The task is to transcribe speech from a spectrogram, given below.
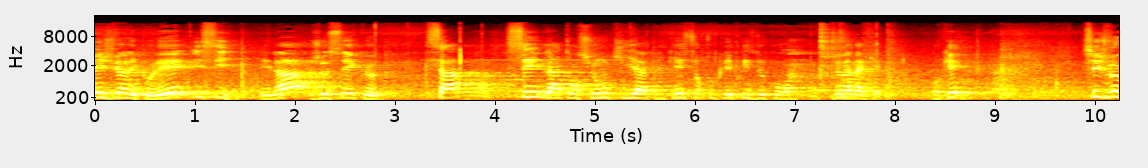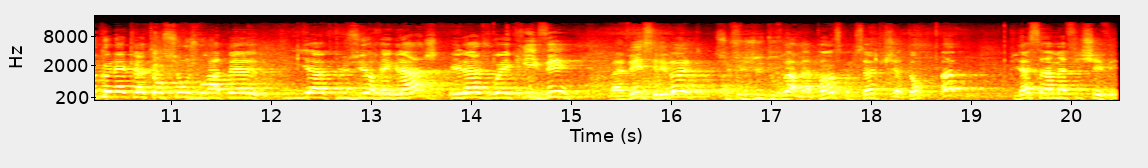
et je viens les coller ici. Et là, je sais que ça, c'est la tension qui est appliquée sur toutes les prises de courant de ma maquette. Ok? Si je veux connaître la tension, je vous rappelle, il y a plusieurs réglages. Et là, je vois écrit V. Bah, v, c'est les volts. Il suffit juste d'ouvrir ma pince comme ça, puis j'attends. Hop Puis là, ça va m'afficher V.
